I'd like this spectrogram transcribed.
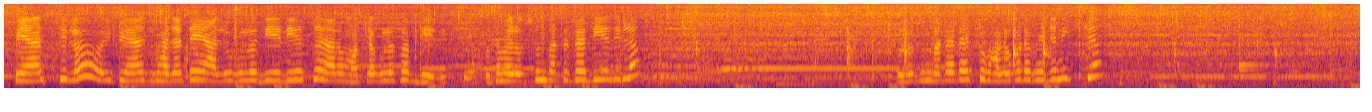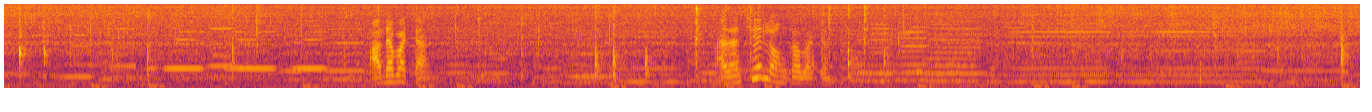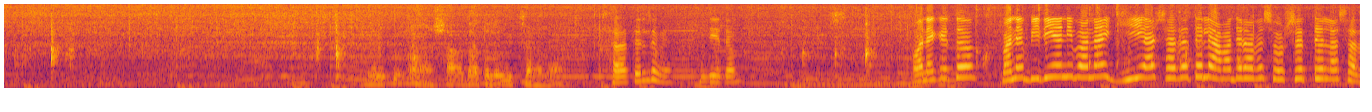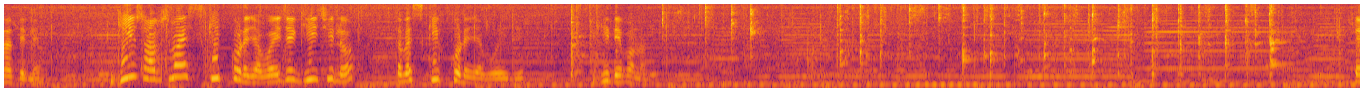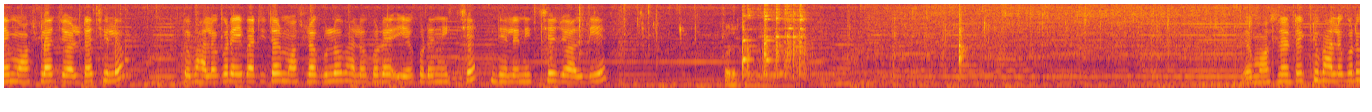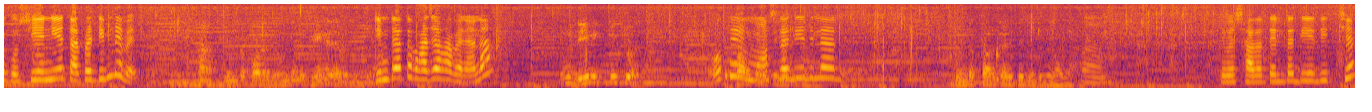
পেঁয়াজ ছিল ওই পেঁয়াজ ভাজাতে আলুগুলো দিয়ে দিয়েছে আর মশলাগুলো সব দিয়ে দিচ্ছে। প্রথমে রসুন বাটাটা দিয়ে দিল। রসুন বাটাটা একটু ভালো করে ভেজে নিচ্ছে। আদা বাটা। আর আছে লঙ্কা বাটা। সাদা তেল দেবে? দিয়ে দাও। অনেকে তো মানে বিরিয়ানি বানায় ঘি আর সাদা তেলে আমাদের হবে সর্ষের তেল আর সাদা তেলে। ঘি সবসময় স্কিপ করে যাব। এই যে ঘি ছিল তবে স্কিপ করে যাব এই যে। ঘি দেবো না। তাই মশলার জলটা ছিল। তো ভালো করে এই বাটিটার মশলাগুলো ভালো করে ইয়ে করে নিচ্ছে ঢেলে নিচ্ছে জল দিয়ে। মশলাটা একটু ভালো করে কষিয়ে নিয়ে তারপর ডিম দেবে? হ্যাঁ ডিমটা তো ভাজা হবে না না? ডিম একটু একটু ওতে মশলা দিয়ে দিলে ডিমটা তরকারিতে যেটুকু ভাজা হয়। হুম। এবার সাদা তেলটা দিয়ে দিচ্ছে।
